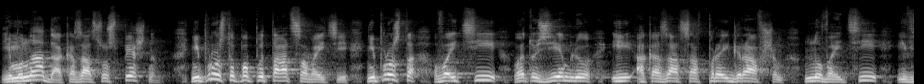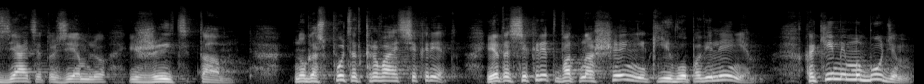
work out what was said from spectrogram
Ему надо оказаться успешным. Не просто попытаться войти, не просто войти в эту землю и оказаться в проигравшем, но войти и взять эту землю и жить там. Но Господь открывает секрет. И это секрет в отношении к Его повелениям. Какими мы будем?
